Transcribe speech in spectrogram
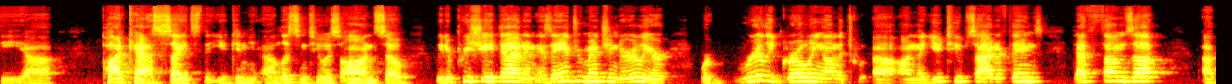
the uh, podcast sites that you can uh, listen to us on. So we'd appreciate that. And as Andrew mentioned earlier, we're really growing on the uh, on the YouTube side of things. That thumbs up, a,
